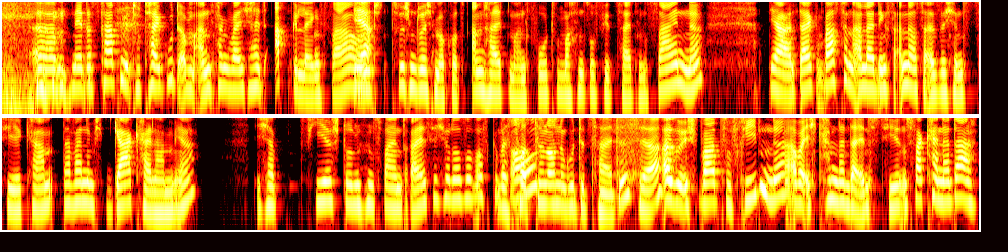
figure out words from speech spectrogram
ähm, nee, das tat mir total gut am Anfang, weil ich halt abgelenkt war ja. und zwischendurch mal kurz anhalten, mal ein Foto machen. So viel Zeit muss sein, ne? Ja, da war es dann allerdings anders, als ich ins Ziel kam. Da war nämlich gar keiner mehr. Ich habe vier Stunden 32 oder sowas gebraucht. Was trotzdem noch eine gute Zeit ist, ja? Also ich war zufrieden, ne? aber ich kam dann da ins Ziel und es war keiner da.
